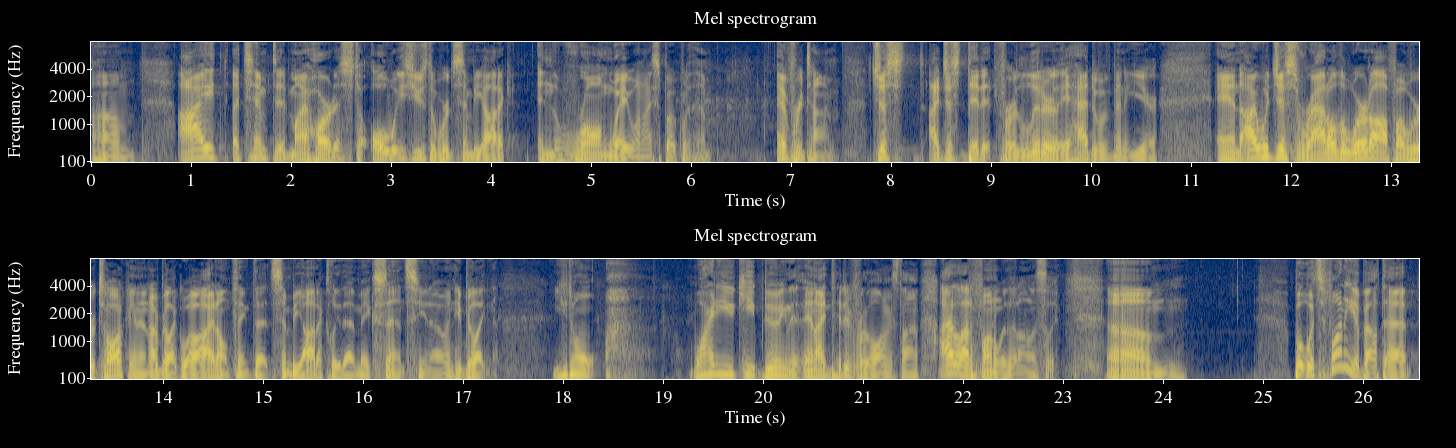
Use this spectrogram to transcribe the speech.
um, I attempted my hardest to always use the word symbiotic in the wrong way when I spoke with him. Every time. Just I just did it for literally it had to have been a year. And I would just rattle the word off while we were talking and I'd be like, "Well, I don't think that symbiotically that makes sense," you know. And he'd be like, "You don't why do you keep doing this?" And I did it for the longest time. I had a lot of fun with it, honestly. Um, but what's funny about that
